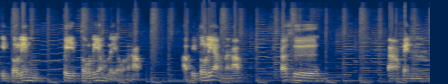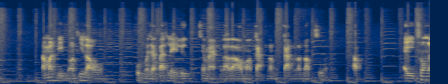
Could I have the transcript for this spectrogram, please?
ปิโตรเลียมปิโตรเลียมเหลวนะครับอ่าปิโตรเลียมนะครับ ก็คือ อ่าเป็นน้ำมันดิบเนาะที่เราขุดมาจากใต้ทะเลลึกใช่ไหมแล้วเอามากัดลำกันลำดับส่วนครับไอช่วงแ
